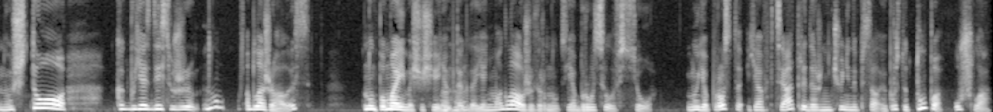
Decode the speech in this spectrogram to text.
ну что? Как бы я здесь уже, ну, облажалась, ну, по моим ощущениям Мгм. тогда, я не могла уже вернуться, я бросила все. Ну, я просто, я в театре даже ничего не написала, я просто тупо ушла.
